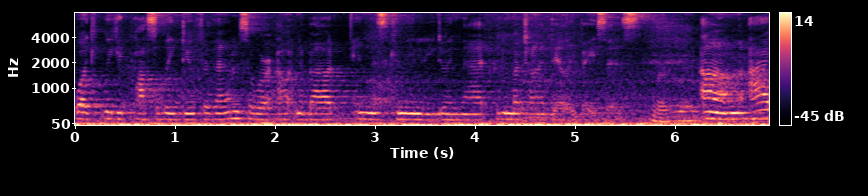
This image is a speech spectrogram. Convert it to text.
what we could possibly do for them. So we're out and about in this community doing that pretty much on a daily basis. Um, I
